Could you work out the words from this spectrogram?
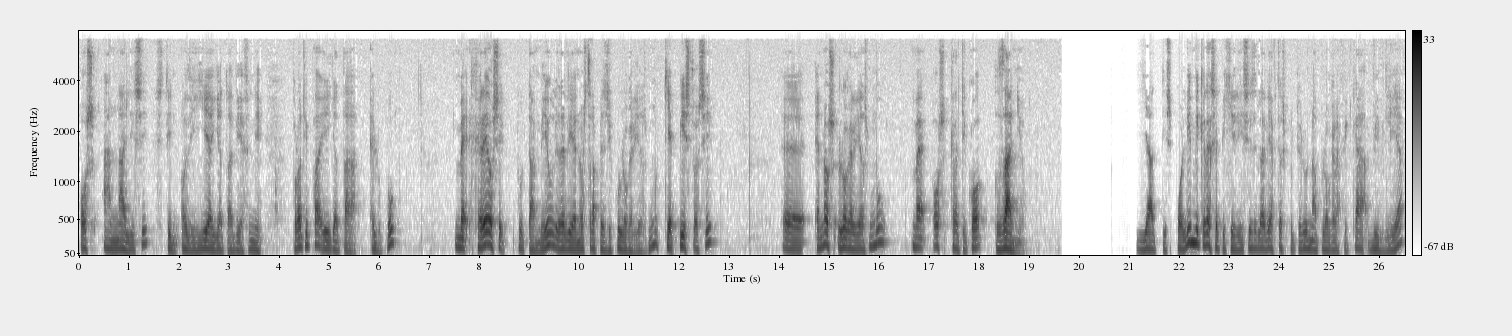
ως ανάλυση στην οδηγία για τα διεθνή πρότυπα ή για τα ελουπού με χρέωση του ταμείου, δηλαδή ενός τραπεζικού λογαριασμού και πίστοση ε, ενός λογαριασμού με ως κρατικό δάνειο για τις πολύ μικρές επιχειρήσεις, δηλαδή αυτές που τηρούν απλογραφικά βιβλία,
